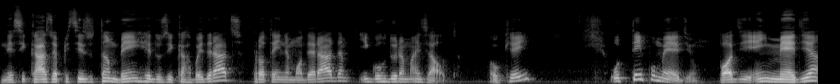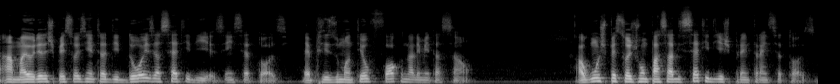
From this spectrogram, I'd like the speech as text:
Nesse caso é preciso também reduzir carboidratos, proteína moderada e gordura mais alta, ok? O tempo médio pode, em média, a maioria das pessoas entra de 2 a 7 dias em cetose. É preciso manter o foco na alimentação. Algumas pessoas vão passar de 7 dias para entrar em cetose.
